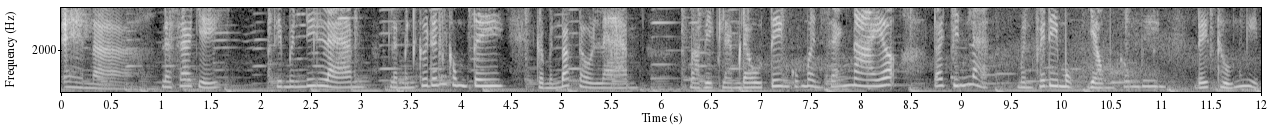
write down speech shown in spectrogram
E là Là sao chị? Thì mình đi làm Là mình cứ đến công ty Rồi mình bắt đầu làm. Mà việc làm đầu tiên của mình sáng nay á Đó chính là mình phải đi một vòng công viên Để thử nghiệm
